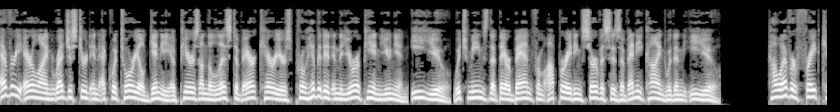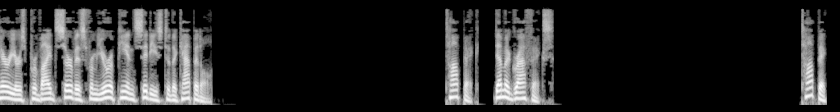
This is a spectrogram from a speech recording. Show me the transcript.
Every airline registered in Equatorial Guinea appears on the list of air carriers prohibited in the European Union (EU), which means that they are banned from operating services of any kind within the EU. However, freight carriers provide service from European cities to the capital. Topic: Demographics. Topic:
